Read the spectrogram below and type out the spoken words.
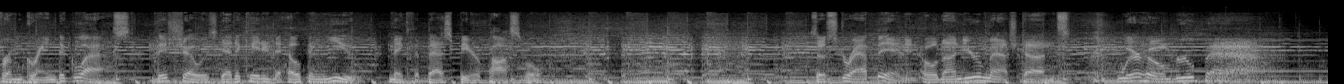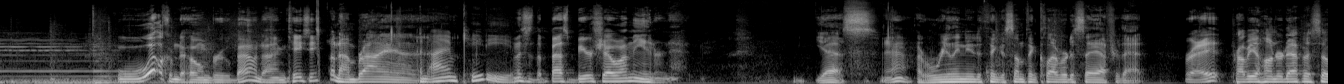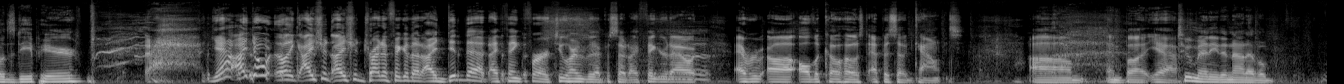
From grain to glass, this show is dedicated to helping you make the best beer possible. So strap in and hold on to your mash tuns. We're Homebrew Bound. Welcome to Homebrew Bound. I'm Casey. And I'm Brian. And I'm Katie. This is the best beer show on the internet. Yes. Yeah. I really need to think of something clever to say after that. Right? Probably 100 episodes deep here. Yeah, I don't like. I should. I should try to figure that. I did that. I think for our 200th episode, I figured out every uh, all the co-host episode counts. Um, and but yeah, Too many to not have a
